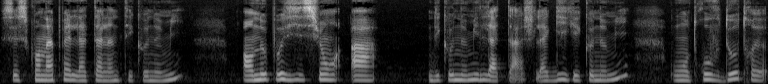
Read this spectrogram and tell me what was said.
C'est ce qu'on appelle la talent économie, en opposition à l'économie de la tâche, la gig économie, où on trouve d'autres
